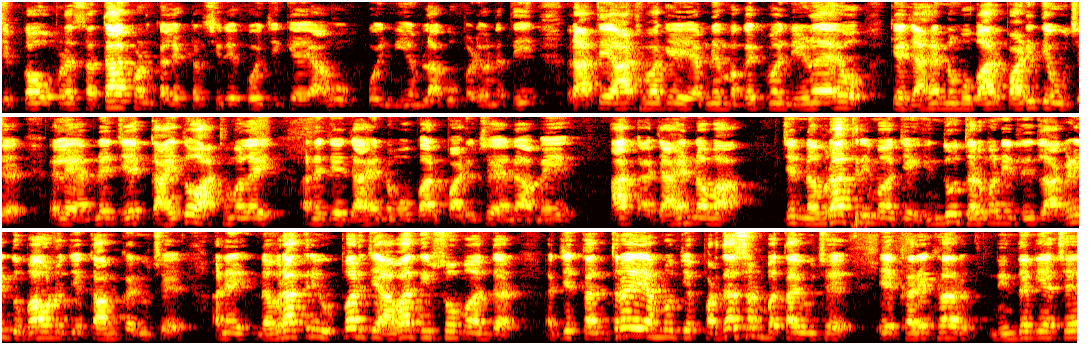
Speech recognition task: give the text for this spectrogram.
ચીપકાવવું પડે. છતાં પણ કલેક્ટરશ્રીએ કોઈ જગ્યાએ આવો કોઈ નિયમ લાગુ પડ્યો નથી. રાતે આઠ વાગે એમને મગજમાં નિર્ણય આવ્યો કે જાહેરનામું બહાર પાડી દેવું છે. એટલે એમને જે કાયદો હાથમાં લઈ અને જે જાહેરનામું બહાર પાડ્યું છે, એને અમે આ જાહેરનામા જે નવરાત્રિમાં જે હિન્દુ ધર્મની લાગણી દુભાવવાનું જે કામ કર્યું છે અને નવરાત્રિ ઉપર જે આવા દિવસોમાં અંદર જે તંત્રએ એમનું જે પ્રદર્શન બતાવ્યું છે, એ ખરેખર નિંદનીય છે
